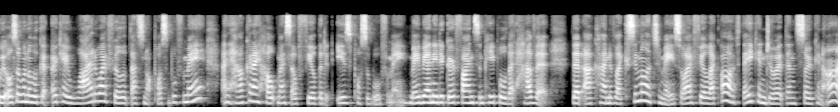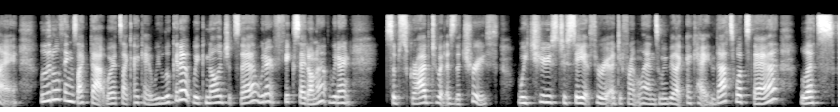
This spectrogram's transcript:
we also want to look at okay, why do I feel that that's not possible for me? And how can I help myself feel that it is possible for me? Maybe I need to go find some people that have it that are kind of like similar to me. So I feel like, oh, if they can do it, then so can I. Little things like that, where it's like, okay, we look at it, we acknowledge it's there, we don't fixate on it, we don't subscribe to it as the truth. We choose to see it through a different lens and we be like, okay, that's what's there. Let's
